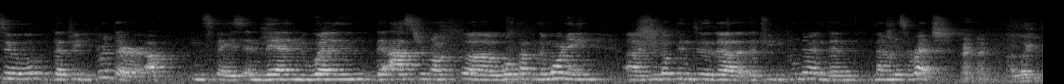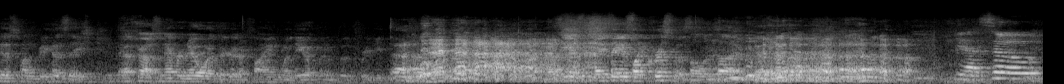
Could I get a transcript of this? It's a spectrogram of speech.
to the 3D printer up in space, and then when the astronaut uh, woke up in the morning, uh, he looked into the, the 3D printer, and then now he has a wrench. I like this one because they, astronauts never know what they're gonna find when they open up the 3D. printer. They think it's like Christmas all the time. Yeah, so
